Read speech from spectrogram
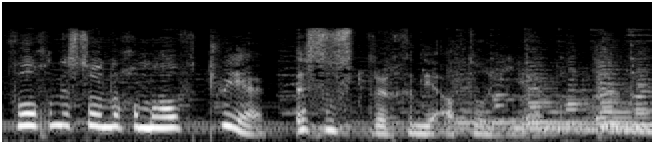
Volgende Sondag om 12:30 is ons terug in die ateljee.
